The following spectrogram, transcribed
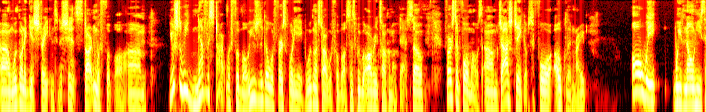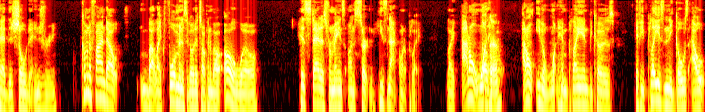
Um, we're going to get straight into the shit, starting with football. Um, usually we never start with football. We usually go with first 48, but we're going to start with football since we were already talking about that. So first and foremost, um, Josh Jacobs for Oakland, right? All week we've known he's had this shoulder injury. Coming to find out about like four minutes ago, they're talking about, oh, well, his status remains uncertain. He's not going to play. Like, I don't want Okay. him, I don't even want him playing because if he plays and he goes out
